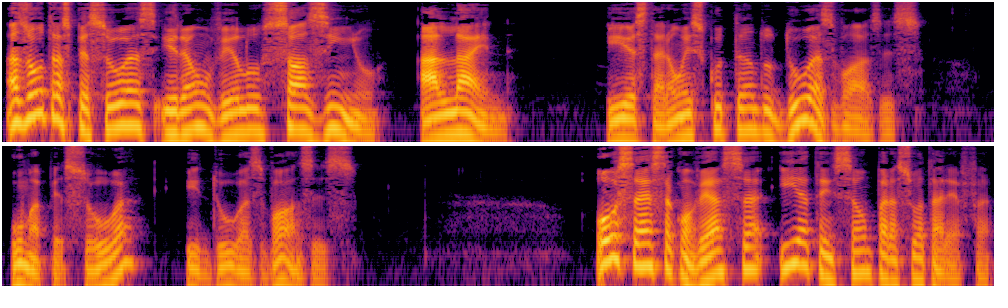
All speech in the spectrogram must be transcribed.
As outras pessoas irão vê-lo sozinho, allein, e estarão escutando duas vozes, uma pessoa e duas vozes. Ouça esta conversa e atenção para sua tarefa.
